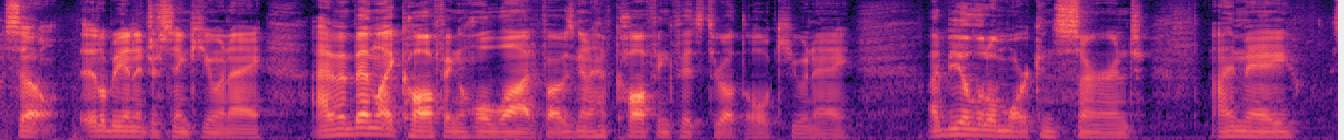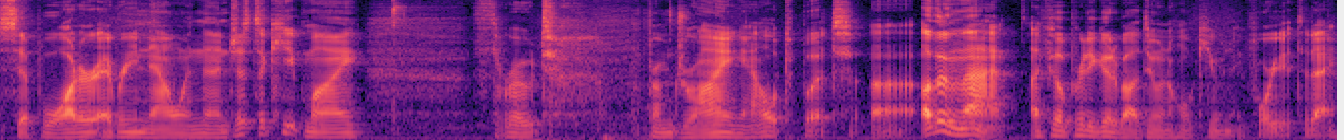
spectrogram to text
so it'll be an interesting Q&A. I haven't been like coughing a whole lot. If I was gonna have coughing fits throughout the whole Q&A, I'd be a little more concerned. I may sip water every now and then just to keep my throat from drying out. But uh, other than that, I feel pretty good about doing a whole Q&A for you today.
